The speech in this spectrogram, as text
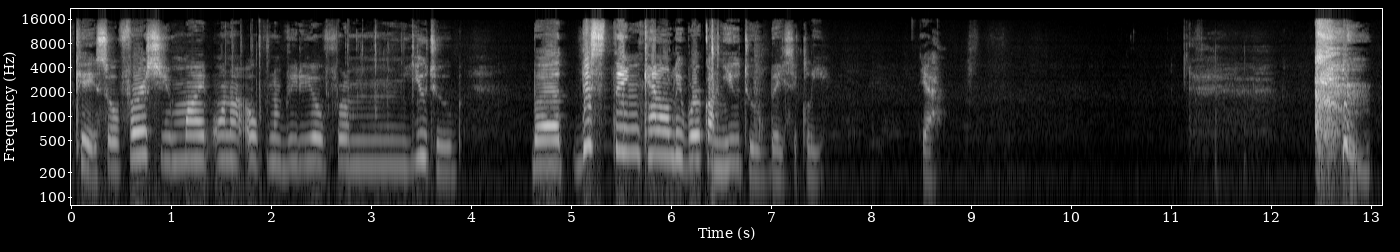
Okay, so first you might want to open a video from YouTube. But this thing can only work on YouTube basically. Yeah.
